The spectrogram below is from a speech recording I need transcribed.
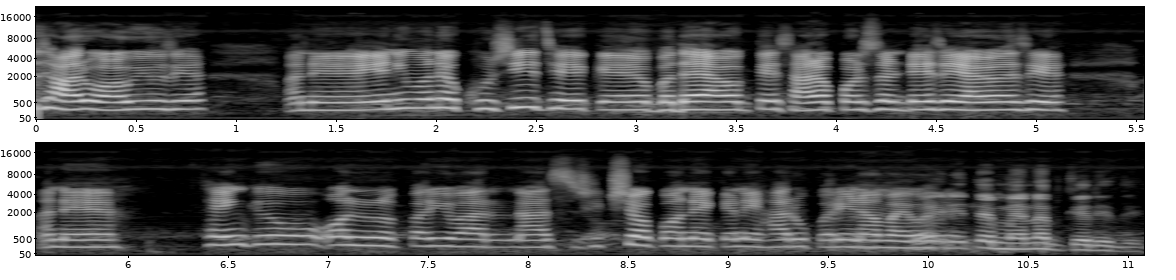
જ સારું આવ્યું છે. અને એની મને ખુશી છે કે બધા આ વખતે સારા પર્સન્ટેજ આવ્યા છે. અને થેન્ક યુ ઓલ પરિવારના શિક્ષકોને કે નહીં સારું પરિણામ આવ્યું છે. રીતે મહેનત કરી હતી?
